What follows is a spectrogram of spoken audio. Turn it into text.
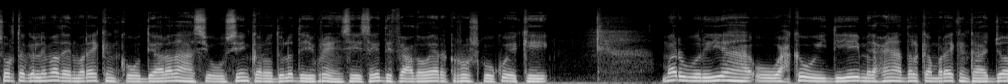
suurtagalnimada in mareykanka uu diyaaradahaasi uu siin karo dowladda ukraine si isaga difaacdo weerarka ruushka uu ku ekeeyey mar wariyaha uu wax ka weydiiyey madaxweynaha dalka mareykanka jo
